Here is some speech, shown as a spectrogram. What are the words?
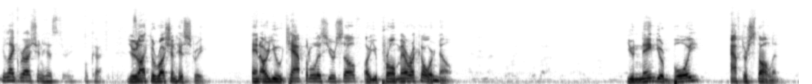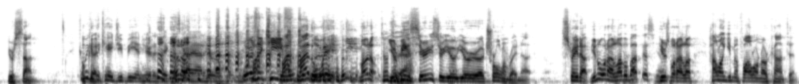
You like Russian history. Okay. You So- like the Russian history. And are you a capitalist yourself? Are you pro America or no? You named your boy after Stalin, your son. Can we get the KGB in here to take this guy out of here? Where's the key? By, by the way, Mono, Don't you're being that. serious or you're, you're uh, trolling right now? Straight up. You know what I love about this? Here's what I love. How long you been following our content?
